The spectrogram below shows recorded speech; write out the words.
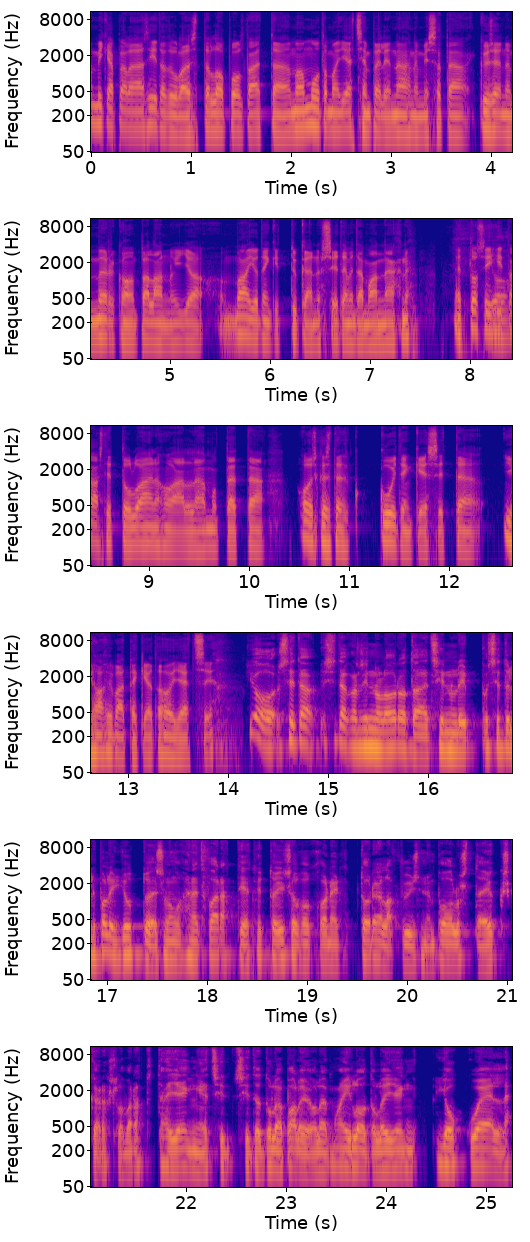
mikä pelaaja siitä tulee sitten lopulta, että mä oon muutaman Jetsin pelin nähnyt, missä tämä kyseinen Mörkö on pelannut ja mä oon jotenkin tykännyt siitä, mitä mä oon nähnyt. Et tosi Joo. hitaasti tullut NHL, mutta että olisiko sitten kuitenkin sitten ihan hyvä tekijä tuohon Jetsiin. Joo, sitä, sitä kan sinulla odotan, että siinä oli, siitä oli paljon juttuja silloin, kun hänet varattiin, että nyt on isokokoinen, todella fyysinen puolustaja ykköskerroksella varattu tähän jengiin, että siitä, tulee paljon olemaan ilo tuolle jeng, joukkueelle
